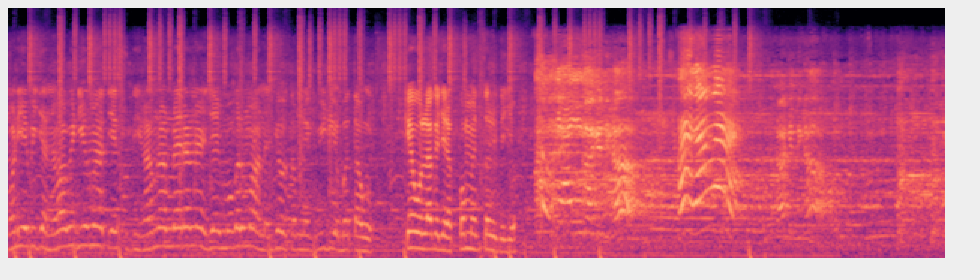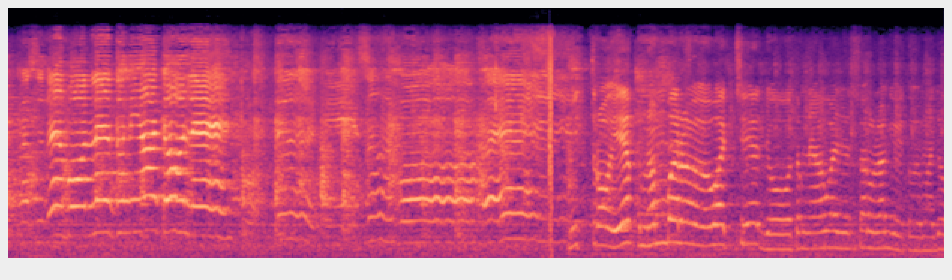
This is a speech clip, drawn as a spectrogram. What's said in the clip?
મળીએ બીજા નવા વિડીયોમાં ત્યાં સુધી રામ રામ નારાયણ જય મોગલમાં. અને જો તમને એક વીડિયો બતાવું, કેવો લાગે જરા કોમેન્ટ કરી દેજો. એક નંબર અવાજ છે. જો તમને અવાજ સારો લાગ્યો હોય તો એમાં જો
